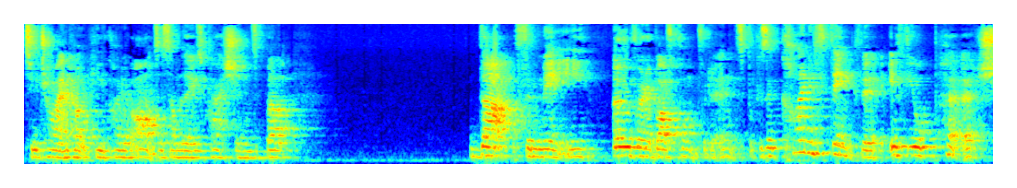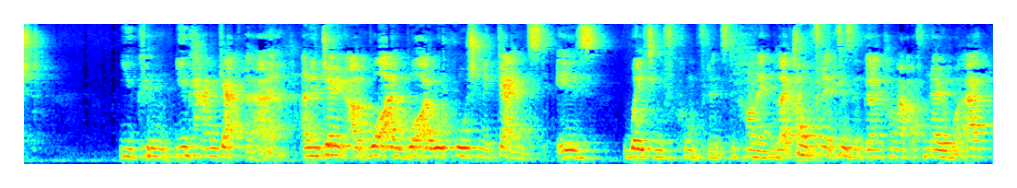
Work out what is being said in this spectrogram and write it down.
to try and help you kind of answer some of those questions. But that for me, over and above confidence, because I kind of think that if you're pushed, you can you can get there. And I don't. uh, What I what I would caution against is waiting for confidence to come in. Like confidence isn't going to come out of nowhere.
